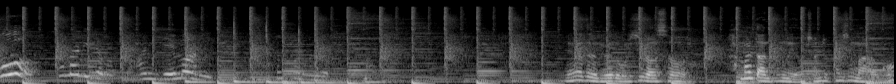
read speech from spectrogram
오! 세 마리 잡았다. 아니 네 마리. 얘네들은 그래도 우리 집 와서 한 마리도 안 죽네요. 전주 편식만 하고.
